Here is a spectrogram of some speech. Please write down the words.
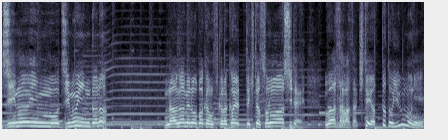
事務員も事務員だな長めのバカンスから帰ってきたその足でわざわざ来てやったというのに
